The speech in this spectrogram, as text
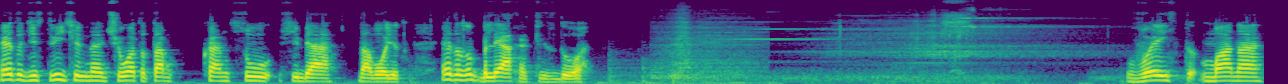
Это действительно чего-то там к концу себя доводит. Это, ну, бляха, пизду. Waste mana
